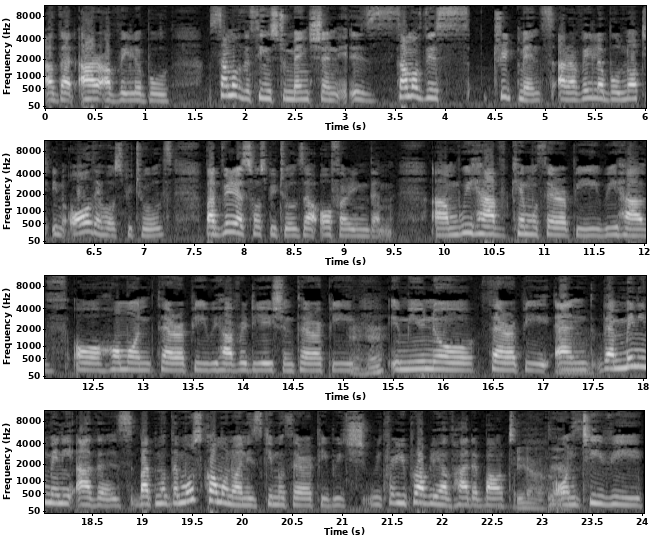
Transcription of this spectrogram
uh, that are available, some of the things to mention is some of these treatments are available not in all the hospitals, but various hospitals are offering them. Um, we have chemotherapy, we have or hormone therapy, we have radiation therapy, immunotherapy, and there are many, many others. But mo- the most common one is chemotherapy, which we, you probably have heard about Yeah. on Yes. TV.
